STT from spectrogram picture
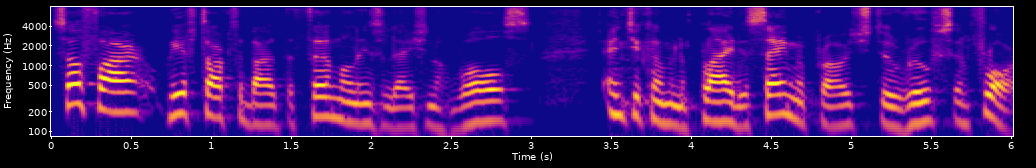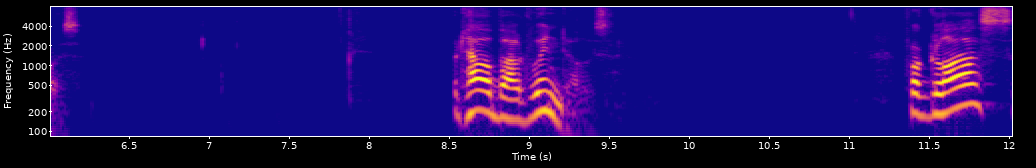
So far, we have talked about the thermal insulation of walls, and you can apply the same approach to roofs and floors. But how about windows? For glass,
